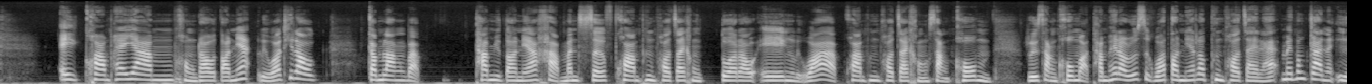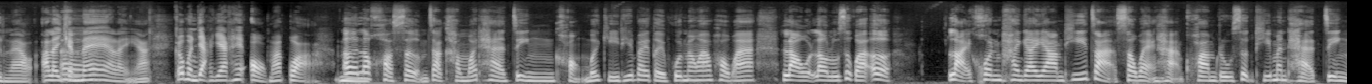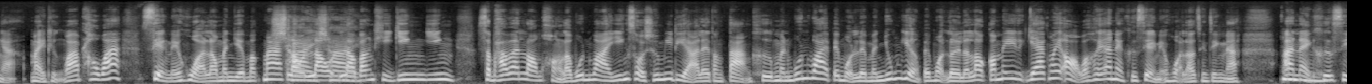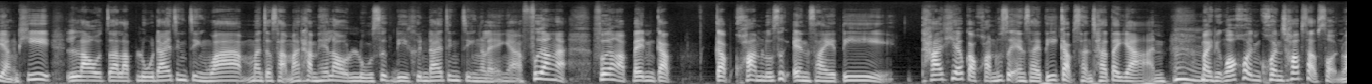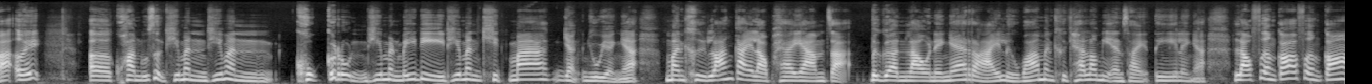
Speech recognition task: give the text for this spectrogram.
ไอความพยายามของเราตอนเนี้ยหรือว่าที่เรากำลังแบบ ทำอยู่ตอนเนี้ยค่ะ มันเซิร์ฟความพึงพอใจของตัวเราเอง หรือว่าความพึงพอใจของสังคม หรือสังคมอะทำให้เรารู้สึกว่าตอนนี้เราพึงพอใจแล้วไม่ต้องการอย่างอื่นแล้ว อะไรกันแน่อะไรเงี้ย ก็เหมือนอยากแยกให้ออกมากกว่าเออเราขอเสริมจากคำว่าแท้จริงของเมื่อกี้ที่ใบเตยพูดมากๆเพราะว่าเราเรารู้สึกว่า เออ หลายคนพยายามที่จะแสวงหาความรู้สึกที่มันแท้จริงอะหมายถึงว่าเพราะว่าเสียงในหัวเรามันเยอะมากๆใช่เราเราใช่เราบางทียิ่งยิ่งสภาพแวดล้อมของเราวุ่นวายยิ่งโซเชียลมีเดียอะไรต่างๆ คือมันวุ่นวายไปหมดเลยมันยุ่งเหยิงไปหมดเลย แล้วเราก็ไม่แยกไม่ออกว่าเฮ้ยอันไหนคือเสียงในหัวเราจริงๆนะอันไหนคือเสียงที่เราจะรับรู้ได้จริง ๆ ว่ามันจะสามารถทำให้เรารู้สึกดีขึ้นได้จริง ๆ อะไรอย่างเงี้ยเฟื่องอะเฟื่องอะเป็นกับกับความรู้สึก anxiety ถ้าเทียบกับความรู้สึก anxiety กับสัญชาตญาณหมายถึงว่าคนคนชอบสับสนว่า เอ้ยเอ่อความรู้สึกที่มันที่มันคุกกรุ่นที่มันไม่ดีที่มันคิดมากอย่างอยู่อย่างเงี้ย มันคือร่างกายเราพยายามจะเตือนเราในแง่ร้าย หรือว่ามันคือแค่เรามี anxiety อะไรเงี้ยแล้วเฟืองก็เฟืองก็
